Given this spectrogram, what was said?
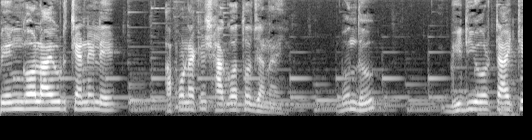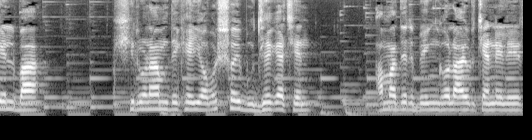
বেঙ্গল আয়ুর চ্যানেলে আপনাকে স্বাগত জানাই। বন্ধু, ভিডিওর টাইটেল বা শিরোনাম দেখেই অবশ্যই বুঝে গেছেন আমাদের বেঙ্গল আয়ুর চ্যানেলের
